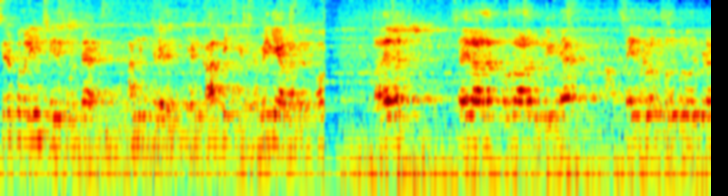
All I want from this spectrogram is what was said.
சிறப்புகளையும் செய்து கொடுத்த அண்ணன் திரு என் கார்த்திக் எம்எல்ஏ அவர்கள் தலைவர் செயலாளர் பொருளாளர் உள்ளிட்ட செயல்களும் பொதுக்குழு உறுப்பினர்கள்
